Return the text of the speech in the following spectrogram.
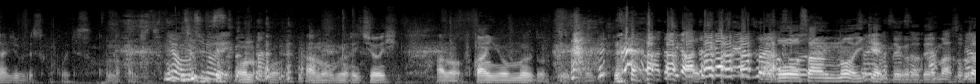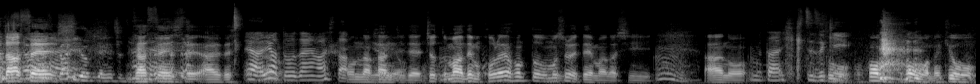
大丈夫ですか？これですこんな感じで。いや面白い。あの一応あの不寛容ムードっていうことで。私が私がねお坊さんの意見ということでまあそこから脱線脱線してあれでした。いやありがとうございました。こんな感じで。ちょっとまあでもこれ本当面白いテーマだし、あのまた引き続き。本本をね今日持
